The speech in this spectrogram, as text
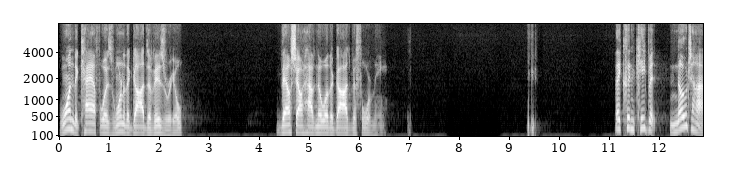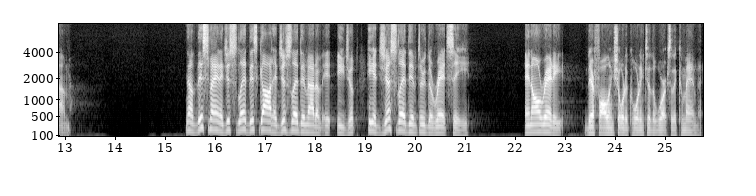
One, the calf was one of the gods of Israel. Thou shalt have no other gods before me. They couldn't keep it no time. Now, this man had just led, this God had just led them out of Egypt. He had just led them through the Red Sea. And already they're falling short according to the works of the commandment.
